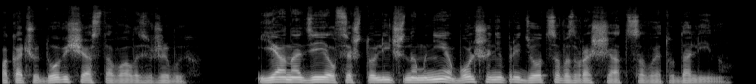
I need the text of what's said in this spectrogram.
пока чудовище оставалось в живых. Я надеялся, что лично мне больше не придется возвращаться в эту долину.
